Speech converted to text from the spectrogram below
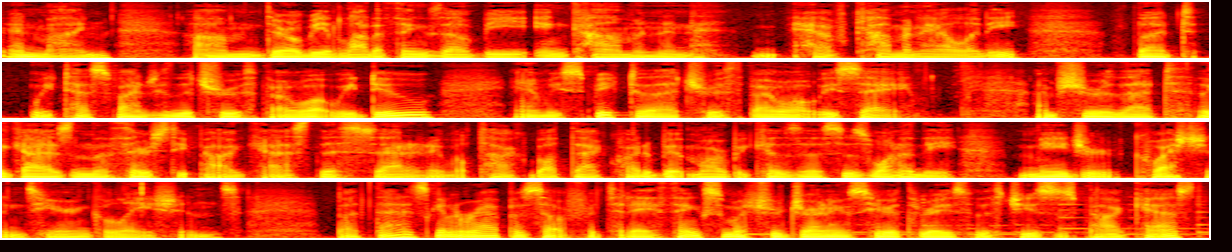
and mine. Um, there will be a lot of things that will be in common and have commonality, but we testify to the truth by what we do, and we speak to that truth by what we say. I'm sure that the guys in the Thirsty podcast this Saturday will talk about that quite a bit more because this is one of the major questions here in Galatians. But that is going to wrap us up for today. Thanks so much for joining us here at the Raised with Jesus podcast.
